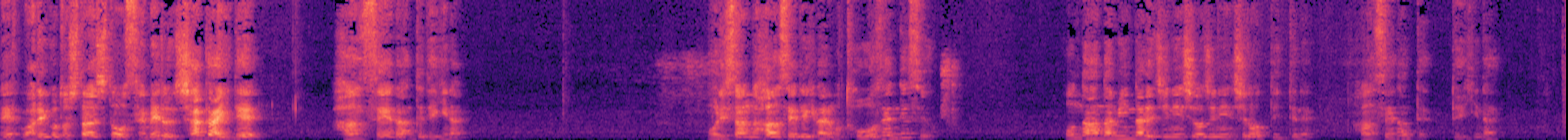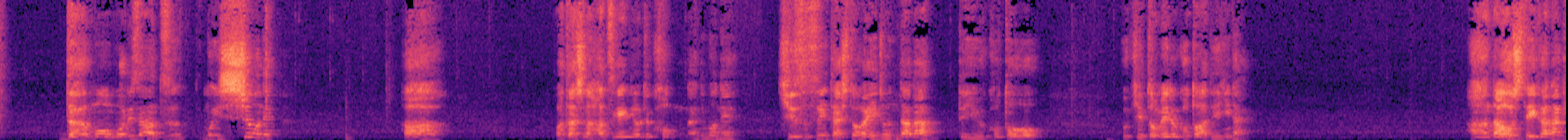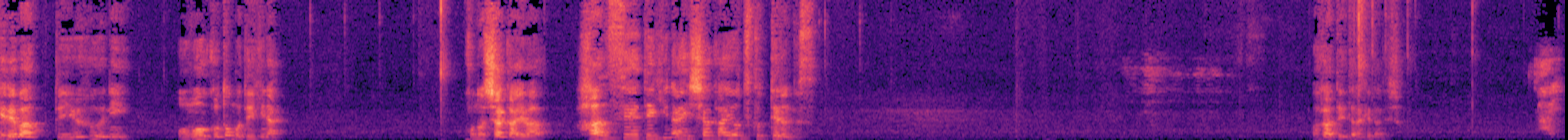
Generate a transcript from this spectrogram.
ね悪いことした人を責める社会で反省なんてできない。森さんが反省できないのも当然ですよ。ほんなあんなみんなで辞任しろ辞任しろって言ってね反省なんてできない。だからもう森さんはずっもう一生ねああ私の発言によってこんなにもね傷ついた人がいるんだなっていうことを受け止めることはできない。ああ直していかなければっていうふうに思うこともできない。この社会は反省できない社会を作ってるんです。分かっていただけたでしょう？はい。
